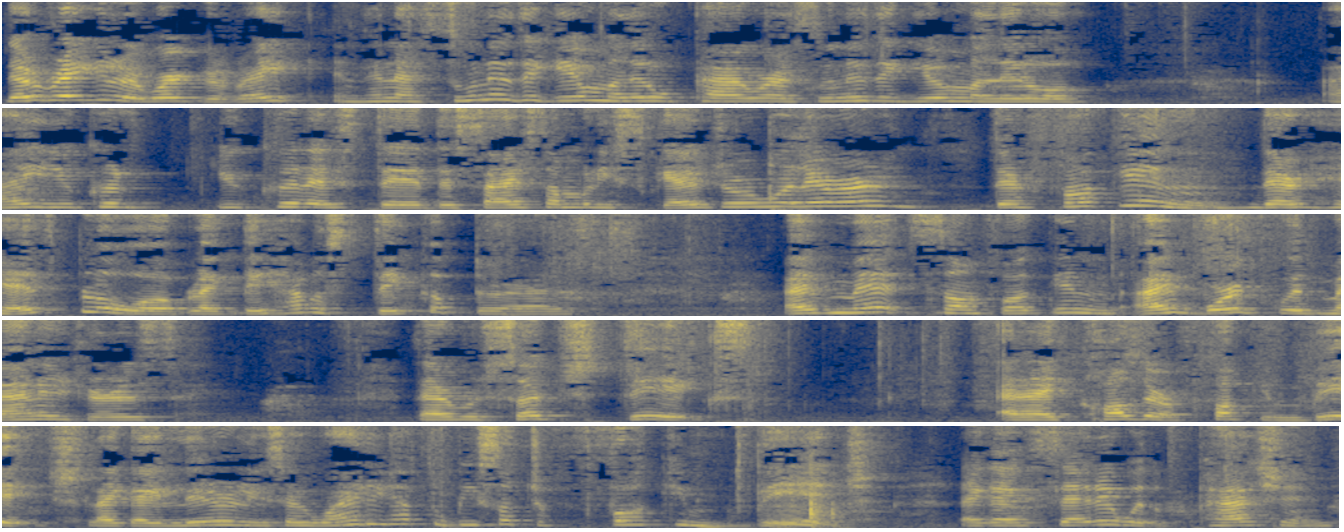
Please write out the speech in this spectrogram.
they're regular workers, right? And then as soon as they give them a little power, as soon as they give them a little, I, you could, you could este, decide somebody's schedule or whatever, their fucking, their heads blow up. Like, they have a stick up their ass. I've met some fucking, I've worked with managers that were such dicks. And I called her a fucking bitch. Like, I literally said, why do you have to be such a fucking bitch? Like, I said it with passion.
